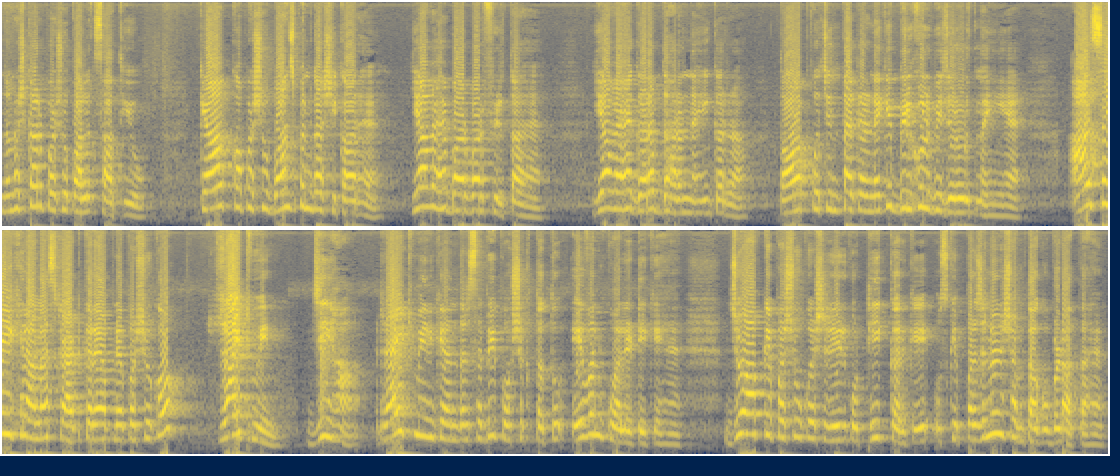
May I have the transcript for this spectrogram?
नमस्कार पशुपालक साथियों क्या आपका पशु बांझपन का शिकार है या वह बार बार फिरता है या वह गर्भ धारण नहीं कर रहा तो आपको चिंता करने की बिल्कुल भी जरूरत नहीं है आज से ही खिलाना स्टार्ट करें अपने पशु को राइट मीन जी हाँ राइट मीन के अंदर सभी पोषक तत्व एवन क्वालिटी के हैं जो आपके पशु के शरीर को ठीक करके उसकी प्रजनन क्षमता को बढ़ाता है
